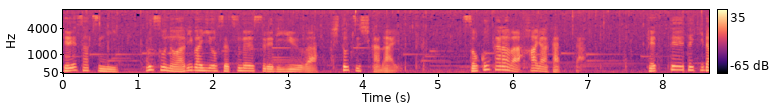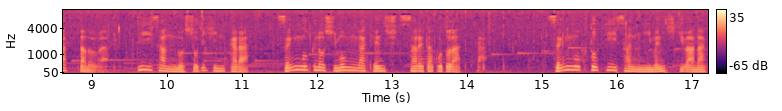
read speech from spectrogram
警察に嘘のアリバイを説明する理由は一つしかない。そこからは早かった。決定的だったのは T さんの所持品から戦国の指紋が検出されたことだった。戦国と T さんに面識はなく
